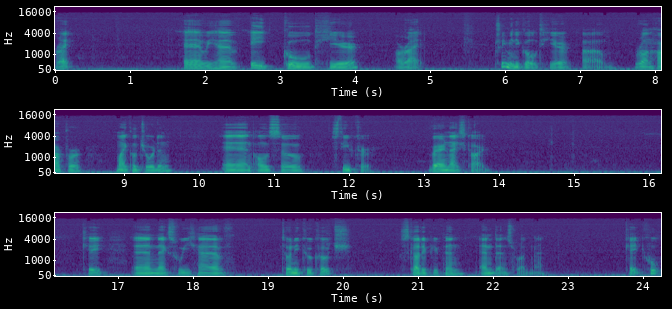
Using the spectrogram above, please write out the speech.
right? And we have a gold here all right three mini gold here um, Ron Harper Michael Jordan and also Steve Kerr. Very nice card. Okay and next we have Toni Kukoc Scottie Pippen and Dennis Rodman. Okay cool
